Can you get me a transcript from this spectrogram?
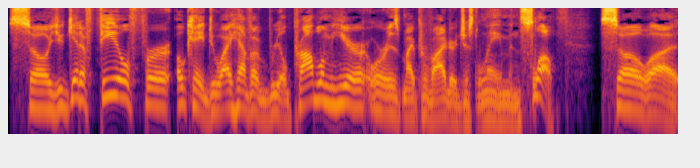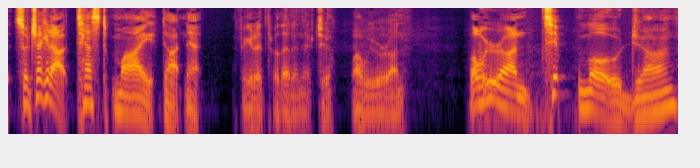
So you get a feel for okay, do I have a real problem here, or is my provider just lame and slow? So uh, so check it out, testmy.net. I figured I'd throw that in there too while we were on while we were on tip mode, John.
